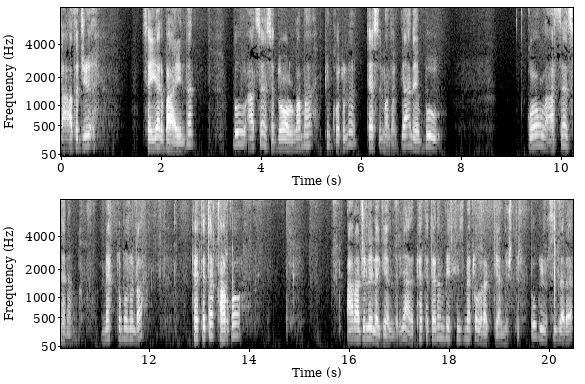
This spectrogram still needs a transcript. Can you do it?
dağıtıcı seyyar bayinden bu AdSense doğrulama pin kodunu teslim alır. Yani bu Google AdSense'nin mektubunu da PTT Kargo aracılığıyla geldir. Yani PTT'nin bir hizmet olarak gelmiştir. Bugün sizlere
